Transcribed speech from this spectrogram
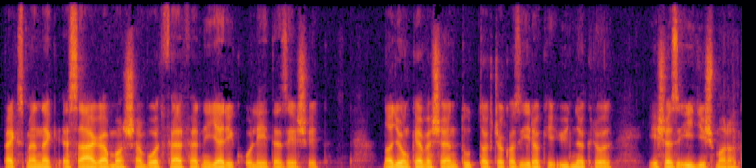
Pexmennek eszágában sem volt felfedni Jerikó létezését. Nagyon kevesen tudtak csak az iraki ügynökről, és ez így is marad.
